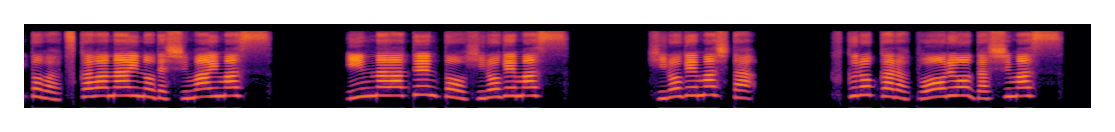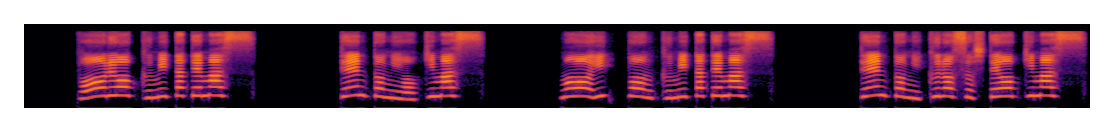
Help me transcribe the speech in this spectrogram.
ートは使わないのでしまいます。インナーテントを広げます。広げました。袋からポールを出します。ポールを組み立てます。テントに置きます。もう一本組み立てます。テントにクロスしておきます。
